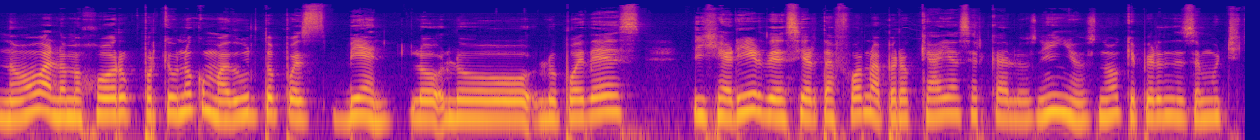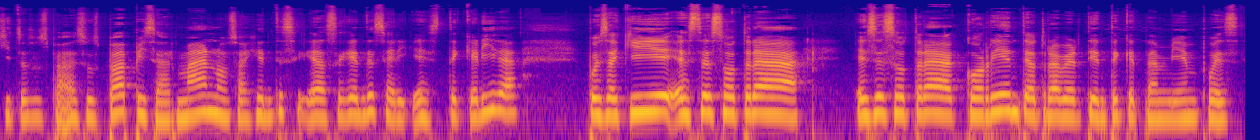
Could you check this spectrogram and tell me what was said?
¿no? A lo mejor porque uno como adulto, pues bien, lo, lo, lo puedes digerir de cierta forma, pero ¿qué hay acerca de los niños, no? Que pierden desde muy chiquitos sus, a sus papis, a hermanos, a gente, a gente este, querida. Pues aquí esta es otra, esa es otra corriente, otra vertiente que también, pues,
